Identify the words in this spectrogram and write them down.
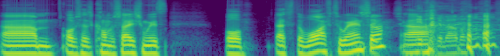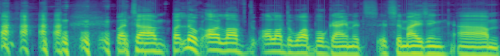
Um, obviously, has a conversation with, well, that's the wife to answer. Uh, but um, but look, I love I love the white ball game. It's it's amazing. Um,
